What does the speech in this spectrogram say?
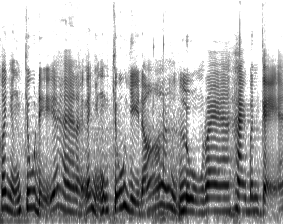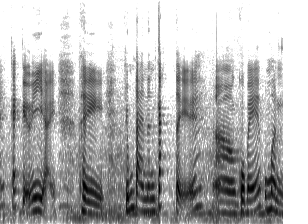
có những chú đĩa hay là có những chú gì đó luồn ra hai bên kẻ các kiểu như vậy. Thì chúng ta nên cắt tỉa uh, cô bé của mình.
